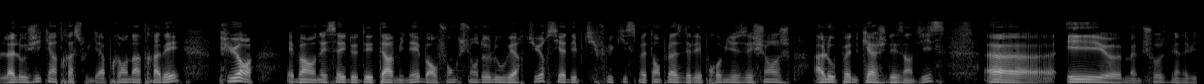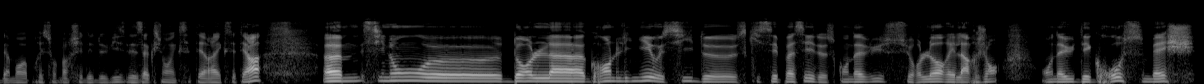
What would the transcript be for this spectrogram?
la logique intra-swing. Après, en intraday pur, eh ben, on essaye de déterminer bah, en fonction de l'ouverture s'il y a des petits flux qui se mettent en place dès les premiers échanges à l'open cash des indices. Euh, et même chose, bien évidemment, après sur le marché des devises, les actions, etc. etc. Sinon, dans la grande lignée aussi de ce qui s'est passé, de ce qu'on a vu sur l'or et l'argent, on a eu des grosses mèches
